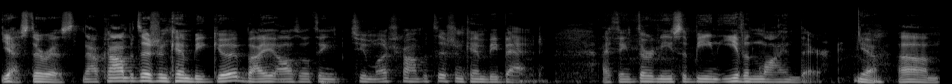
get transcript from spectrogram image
Yes, there is. Now, competition can be good, but I also think too much competition can be bad. I think there needs to be an even line there. Yeah. Um,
